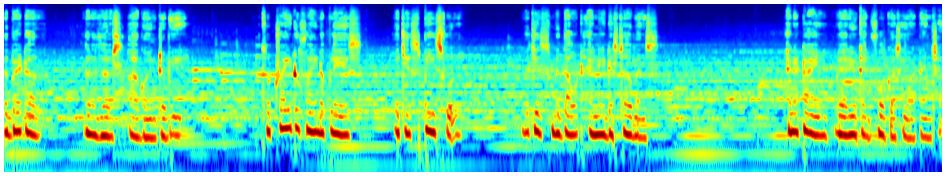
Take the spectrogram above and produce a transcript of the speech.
the better the results are going to be. So try to find a place which is peaceful, which is without any disturbance, and a time where you can focus your attention.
